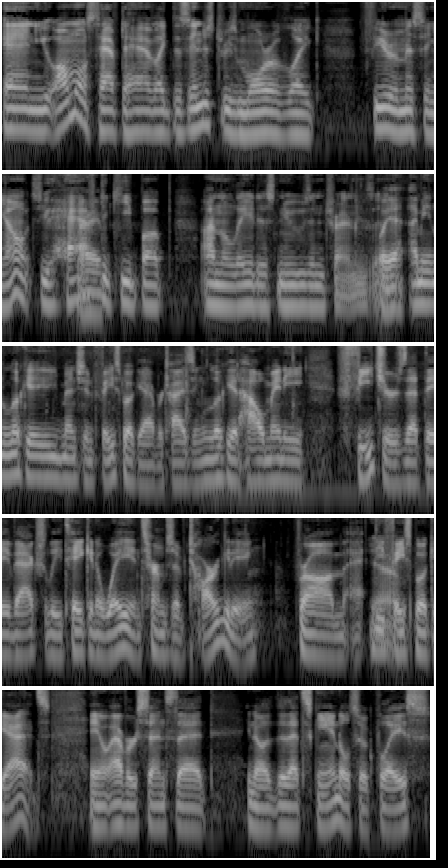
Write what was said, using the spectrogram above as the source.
and you almost have to have like this industry is more of like fear of missing out. So you have right. to keep up on the latest news and trends. well, yeah. I mean, look at you mentioned Facebook advertising. Look at how many features that they've actually taken away in terms of targeting from the yeah. Facebook ads. You know, ever since that you know that scandal took place,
